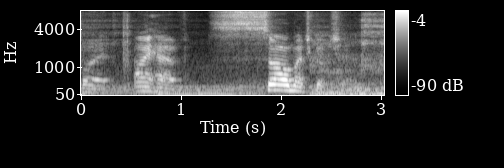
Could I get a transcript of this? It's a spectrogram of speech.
But I have so much good shit.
